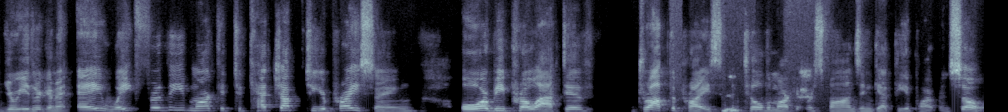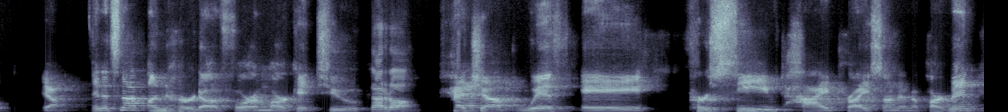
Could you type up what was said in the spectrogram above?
You're either going to a wait for the market to catch up to your pricing or be proactive, drop the price until the market responds and get the apartment sold. Yeah. And it's not unheard of for a market to not at all catch up with a perceived high price on an apartment.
